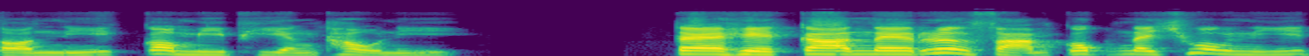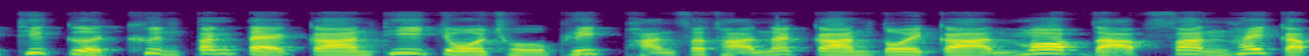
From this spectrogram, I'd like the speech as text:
ตอนนี้ก็มีเพียงเท่านี้ แต่เหตุการณ์ในเรื่องสามก๊กในช่วงนี้ที่เกิดขึ้นตั้งแต่การที่โจโฉพลิกผันสถานการณ์โดยการมอบดาบสั้นให้กับ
